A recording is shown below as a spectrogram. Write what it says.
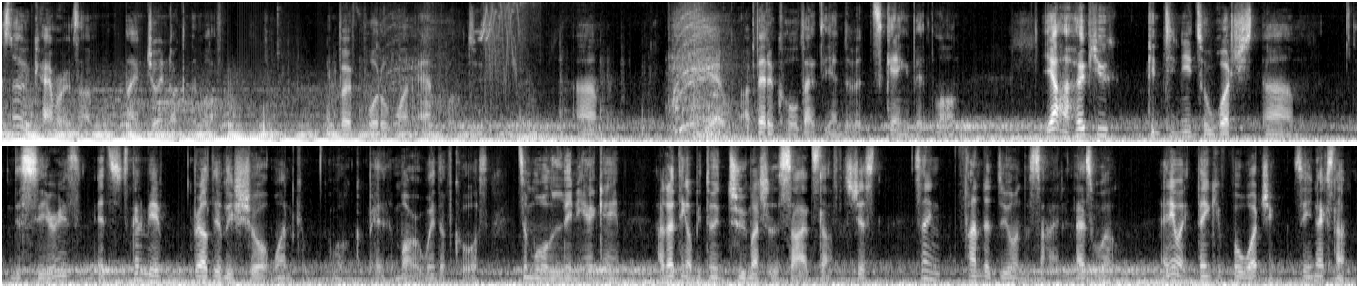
There's no cameras. I'm, I enjoy knocking them off. In both Portal 1 and Portal 2. Um, yeah, I better call that the end of it. It's getting a bit long. Yeah, I hope you continue to watch um, this series. It's going to be a relatively short one, com well, compared to Morrowind, of course. It's a more linear game. I don't think I'll be doing too much of the side stuff. It's just something fun to do on the side as well. Anyway, thank you for watching. See you next time.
